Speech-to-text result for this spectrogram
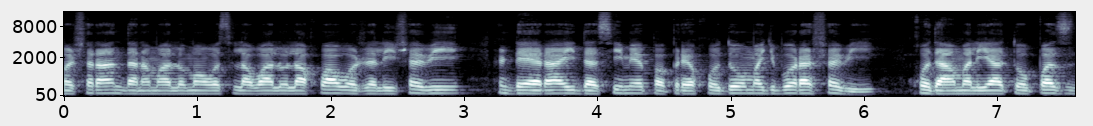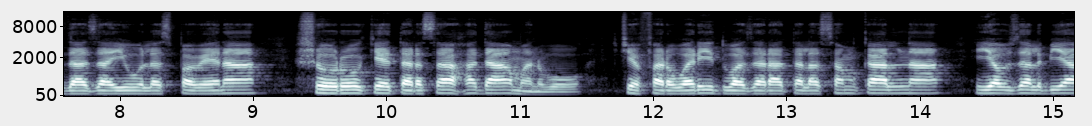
مشران د نامعلومه وسلوالو لخوا وژلی شوي. ډیرای د سیمې په پرېښودو مجبوره شوي. خو د عملیاتو پس د ځایي ولس په وینا شروع کې تر ساحه د امن و چې فروری 2013 کال نه یو ځل بیا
